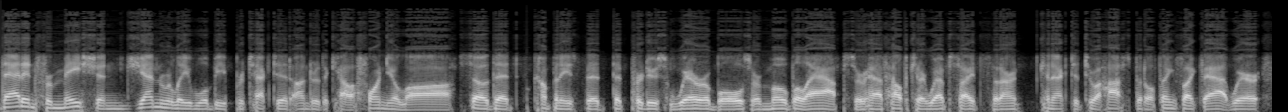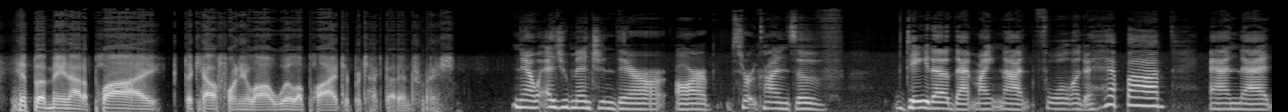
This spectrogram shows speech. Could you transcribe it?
that information generally will be protected under the California law so that companies that, that produce wearables or mobile apps or have healthcare websites that aren't connected to a hospital, things like that, where HIPAA may not apply, the California law will apply to protect that information. Now, as you mentioned, there are certain kinds of data that might not fall under HIPAA and that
